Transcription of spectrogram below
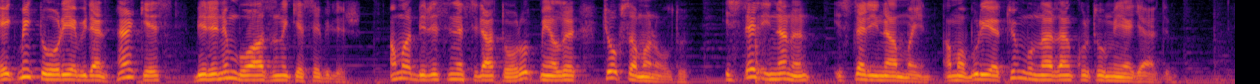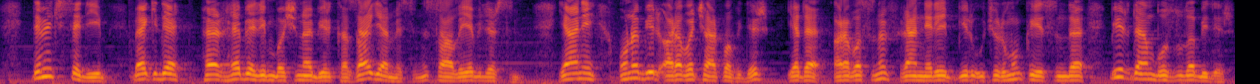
Ekmek doğrayabilen herkes birinin boğazını kesebilir. Ama birisine silah doğrultmayalı çok zaman oldu. İster inanın, ister inanmayın ama buraya tüm bunlardan kurtulmaya geldim. Demek istediğim belki de her Hebel'in başına bir kaza gelmesini sağlayabilirsin. Yani ona bir araba çarpabilir ya da arabasının frenleri bir uçurumun kıyısında birden bozulabilir.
